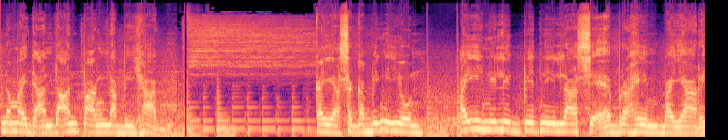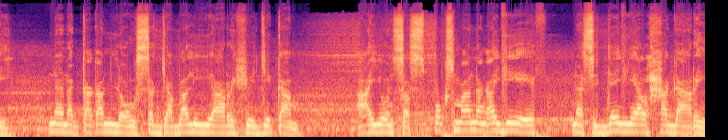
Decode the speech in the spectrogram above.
na may daan-daan pang nabihag. Kaya sa gabing iyon ay iniligpit nila si Ibrahim Bayari na nagkakanlong sa Jabalia Refugee Camp ayon sa spokesman ng IDF na si Daniel Hagari.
